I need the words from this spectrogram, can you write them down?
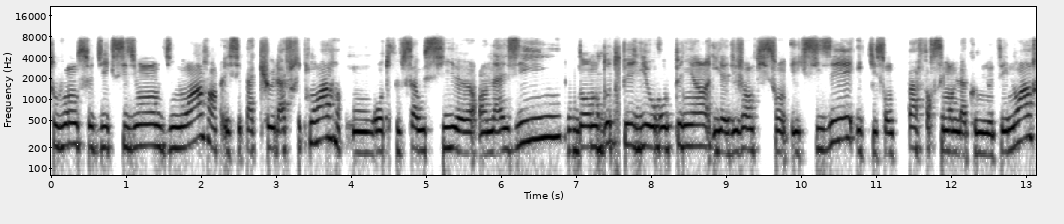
Souvent, on se dit excision dit noir, et c'est pas que l'Afrique noire. On retrouve ça aussi euh, en Asie. Dans d'autres pays européens, il y a des gens qui sont excisés et qui sont pas forcément de la communauté noire.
